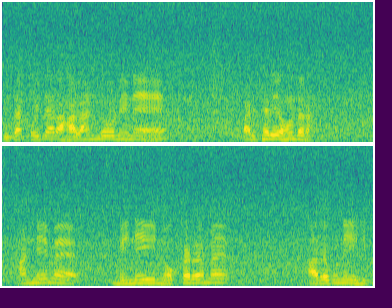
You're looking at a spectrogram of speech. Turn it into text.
විතක්ක ਵਿਚාර හලන්න ඕනේ නැහැ. පරිසරය හොඳ නම්. අන්නේම මෙනෙහි නොකරම අරමුණේ හිත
